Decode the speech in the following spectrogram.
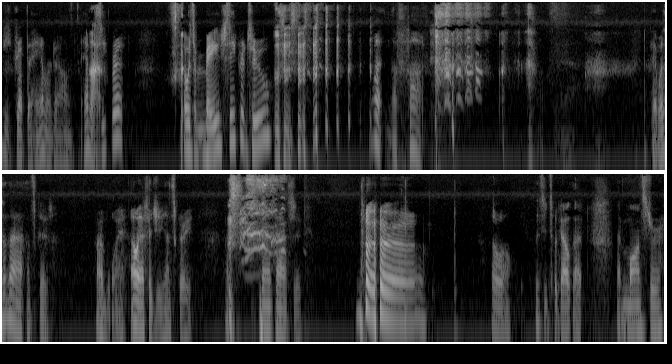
You just dropped a hammer down. And a Uh. secret? Oh, it's a mage secret too? What in the fuck? Okay, wasn't that? That's good. Oh boy. Oh, effigy. That's great. That's fantastic. oh well. At least you took out that that monster.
